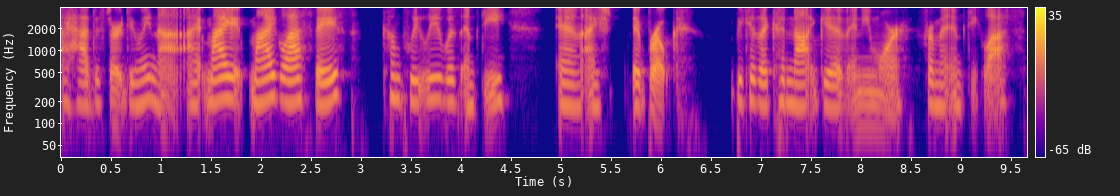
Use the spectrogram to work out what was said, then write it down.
I had to start doing that. I my my glass vase completely was empty and I it broke because I could not give anymore from an empty glass.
